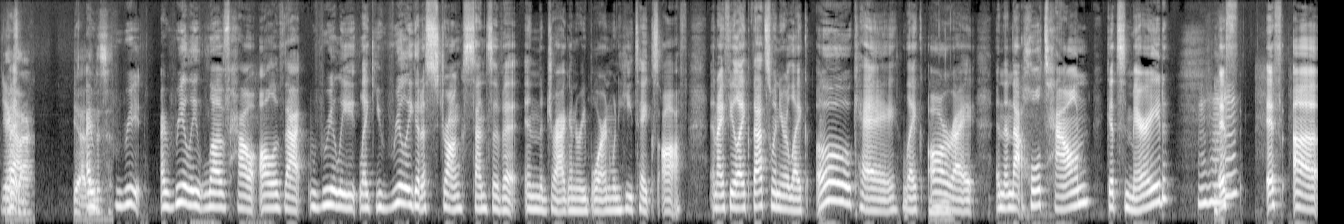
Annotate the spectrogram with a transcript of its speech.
Yeah. Exactly. Yeah. I they just- re- I really love how all of that really like you really get a strong sense of it in the Dragon Reborn when he takes off. And I feel like that's when you're like, okay, like all right. And then that whole town gets married. If if uh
